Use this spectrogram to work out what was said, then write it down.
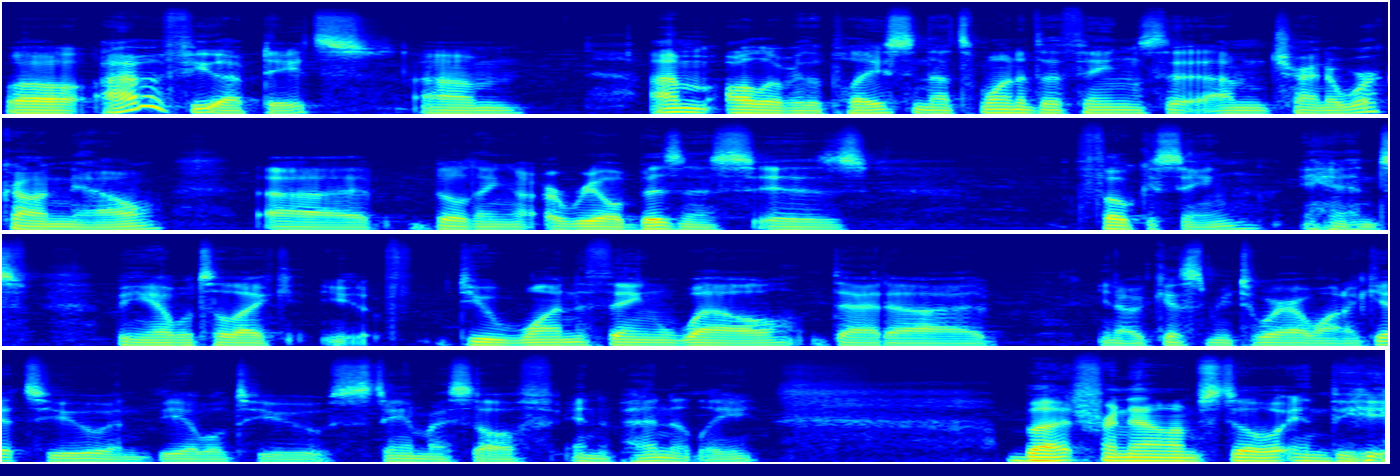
Well, I have a few updates. Um, I'm all over the place, and that's one of the things that I'm trying to work on now uh, building a real business is focusing and being able to like you know, do one thing well that uh, you know gets me to where I want to get to and be able to sustain myself independently. But for now, I'm still in the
